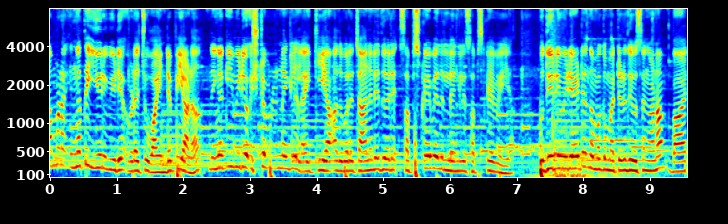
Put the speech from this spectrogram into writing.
നമ്മുടെ ഇന്നത്തെ ഈ ഒരു വീഡിയോ ഇവിടെ വെച്ച് വൈൻഡ് അപ്പ് ചെയ്യാണ്. നിങ്ങൾക്ക് ഈ വീഡിയോ ഇഷ്ടപ്പെട്ടിട്ടുണ്ടെങ്കിൽ ലൈക്ക് ചെയ്യുക. അതുപോലെ ചാനൽ ഇതുവരെ സബ്സ്ക്രൈബ് ചെയ്തിട്ടില്ലെങ്കിൽ സബ്സ്ക്രൈബ് ചെയ്യുക. പുതിയൊരു വീഡിയോ ആയിട്ട് നമുക്ക് മറ്റൊരു ദിവസം കാണാം. ബൈ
